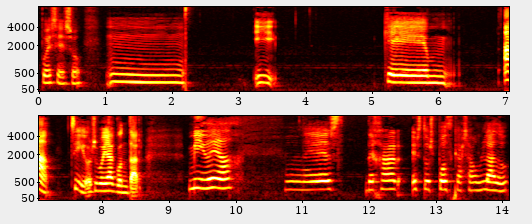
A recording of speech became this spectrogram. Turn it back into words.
Pues eso. Mm, y que... Mm, ah, sí, os voy a contar. Mi idea es dejar estos podcasts a un lado.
